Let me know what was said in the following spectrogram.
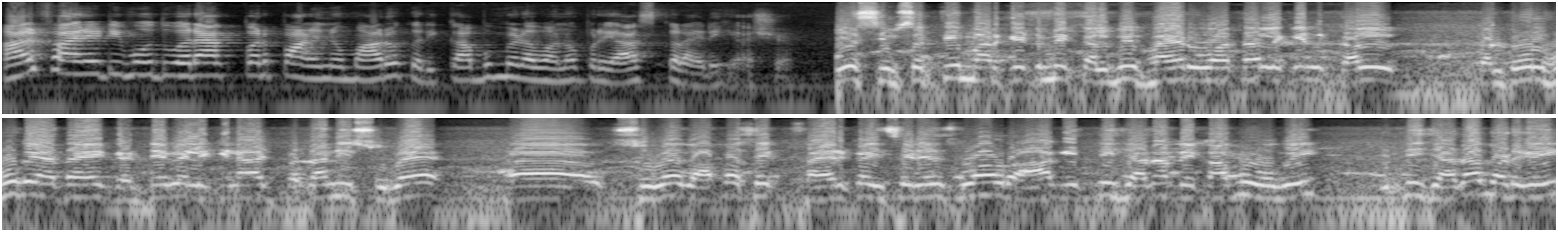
હાલ ફાયરની ટીમો દ્વારા આગ પર પાણીનો મારો કરી કાબુ મેળવવાનો પ્રયાસ કરાઈ રહ્યા છે ये शिव शक्ति मार्केट में कल भी फायर हुआ था लेकिन कल कंट्रोल हो गया था एक घंटे में लेकिन आज पता नहीं सुबह अ, सुबह वापस एक फायर का इंसिडेंस हुआ और आग इतनी ज्यादा बेकाबू हो गई इतनी ज्यादा बढ़ गई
